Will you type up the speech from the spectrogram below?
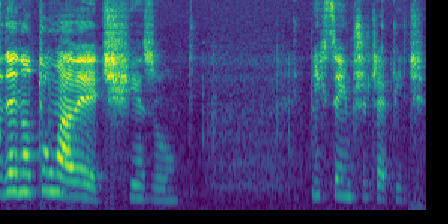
Kurde, no tu ma być. Jezu. Nie chcę im przyczepić.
